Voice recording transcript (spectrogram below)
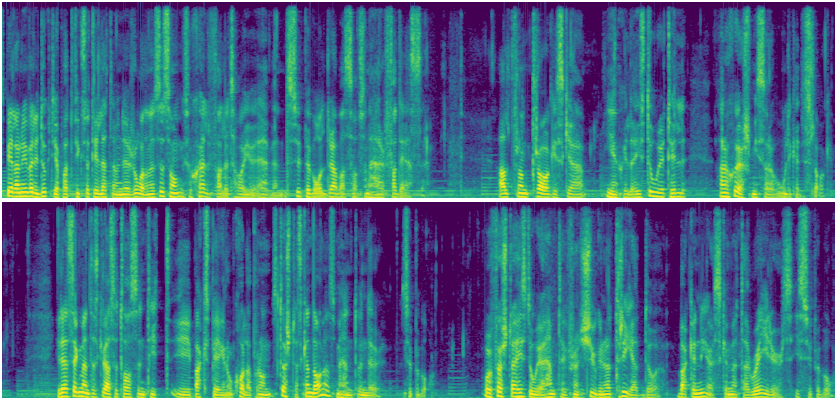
Spelarna är ju väldigt duktiga på att fixa till detta under rådande säsong så självfallet har ju även Super Bowl drabbats av sådana här fadäser. Allt från tragiska enskilda historier till arrangörsmissar av olika slag. I det här segmentet ska vi alltså ta oss en titt i backspegeln och kolla på de största skandalerna som hänt under Super Bowl. Vår första historia hämtar vi från 2003 då Buccaneers ska möta Raiders i Super Bowl.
